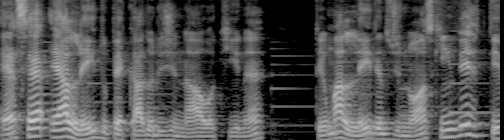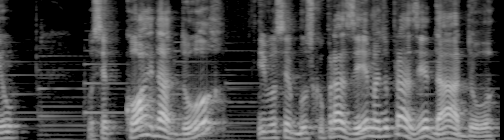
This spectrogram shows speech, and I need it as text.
Essa é, é a lei do pecado original aqui, né? Tem uma lei dentro de nós que inverteu. Você corre da dor e você busca o prazer, mas o prazer dá a dor.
